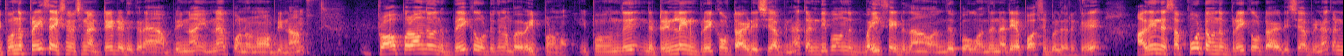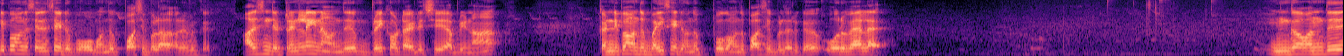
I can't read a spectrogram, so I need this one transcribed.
இப்போ வந்து ப்ரைஸ் ஆக்ஷன் வச்சு நான் ட்ரேட் எடுக்கிறேன் அப்படின்னா என்ன பண்ணணும் அப்படின்னா ப்ராப்பராக வந்து அந்த பிரேக் அவுட்டுக்கு நம்ம வெயிட் பண்ணணும். இப்போ வந்து இந்த ட்ரெண்ட் லைன் பிரேக் அவுட் ஆகிடுச்சு அப்படின்னா கண்டிப்பாக வந்து பை சைடு தான் வந்து போக வந்து நிறைய பாசிபிள் இருக்குது அதே இந்த சப்போர்ட்டை வந்து பிரேக் அவுட் ஆகிடுச்சு அப்படின்னா கண்டிப்பாக வந்து செல் சைடு போக வந்து பாசிபிளாக இருக்குது அது இந்த ட்ரெண்ட் லைனை வந்து பிரேக் அவுட் ஆகிடுச்சு அப்படின்னா கண்டிப்பாக வந்து பை சைடு வந்து போக வந்து பாசிபிள் இருக்குது ஒரு வேளை இங்கே வந்து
